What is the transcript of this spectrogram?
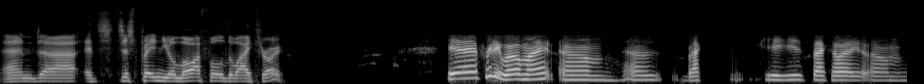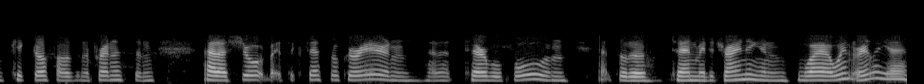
and uh, it's just been your life all the way through. Yeah, pretty well, mate. Um, I was back a few years back. I um kicked off. I was an apprentice and had a short but successful career, and had a terrible fall, and that sort of turned me to training and way I went. Really, yeah.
